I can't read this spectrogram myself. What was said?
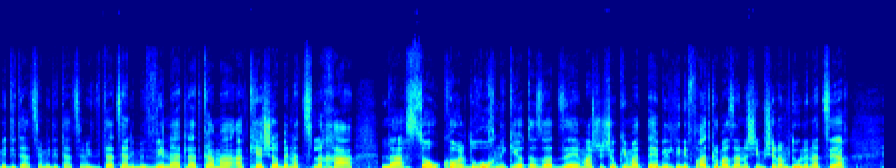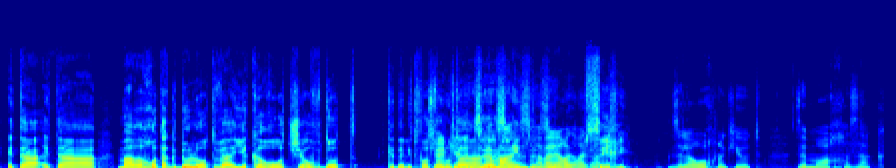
מדיטציה, מדיטציה, מדיטציה. אני מבין לאט לאט כמה הקשר בין הצלחה ל-so called רוחניקיות הזאת, זה משהו שהוא כמעט אה, בלתי נפרד. כלומר, זה אנשים שלמדו לנצח את, ה- את המערכות הגדולות והיקרות שעובדות כדי לתפוס כן, לנו כן, את ה- זה- את זה- ה mind. זה- זה רגע, פסיכי. זה לא רוחניקיות, זה מוח חזק.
